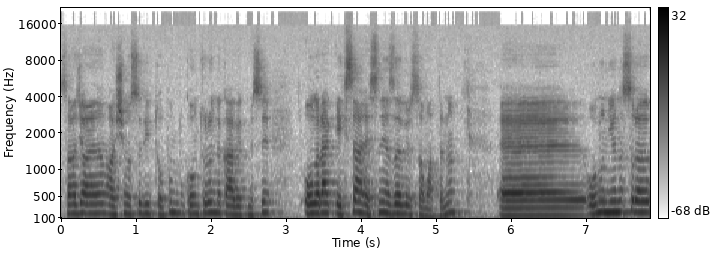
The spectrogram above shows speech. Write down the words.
Sadece ayağından aşması değil topun kontrolünü de kaybetmesi olarak eksi hanesine yazabiliriz Samatta'nın. Ee, onun yanı sıra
